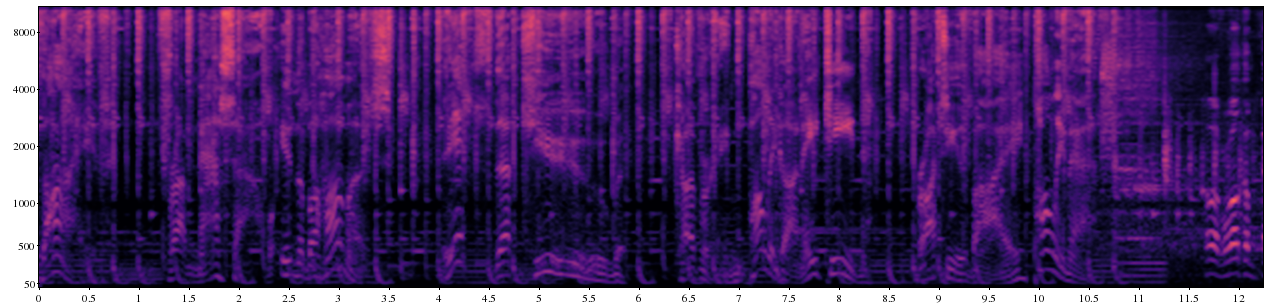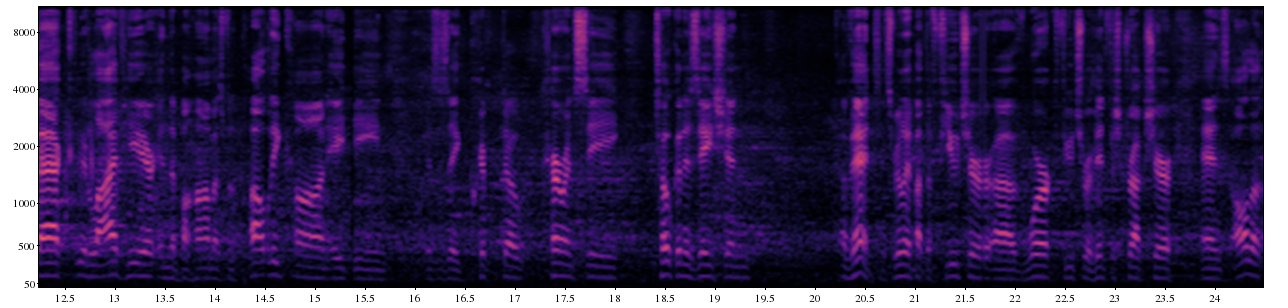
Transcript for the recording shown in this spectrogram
Live from Nassau in the Bahamas, it's theCUBE. Covering Polycon 18. Brought to you by Polymath. Hello, welcome back. We're live here in the Bahamas for Polycon 18. This is a cryptocurrency tokenization event. It's really about the future of work, future of infrastructure, and all the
